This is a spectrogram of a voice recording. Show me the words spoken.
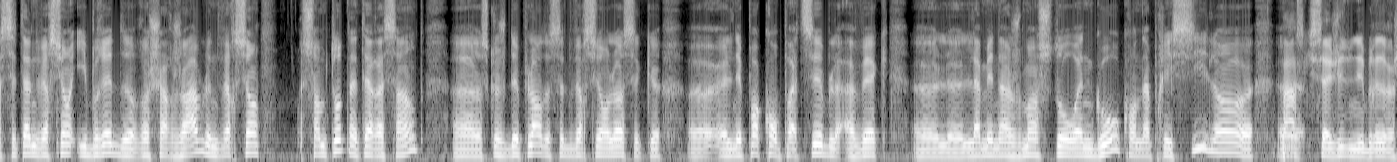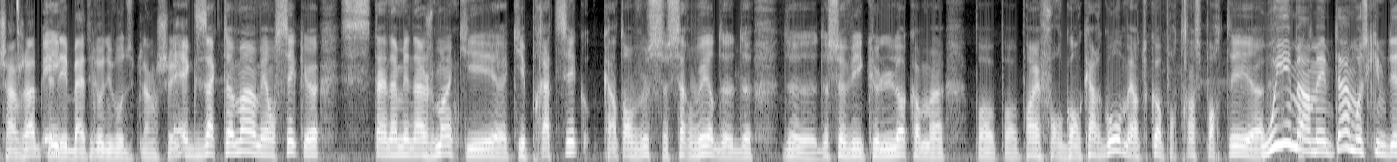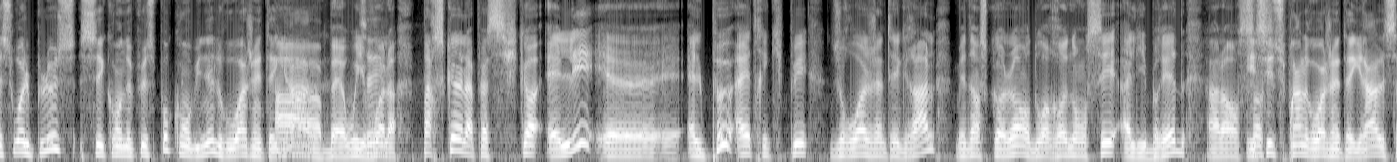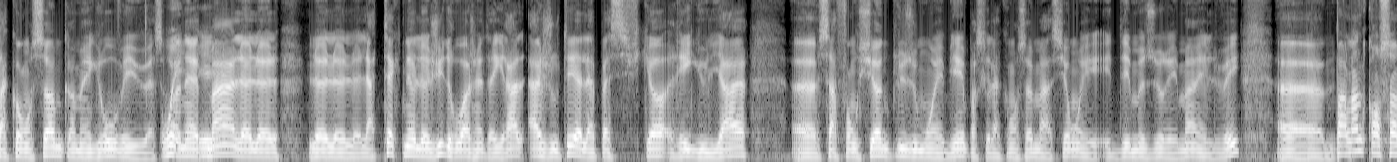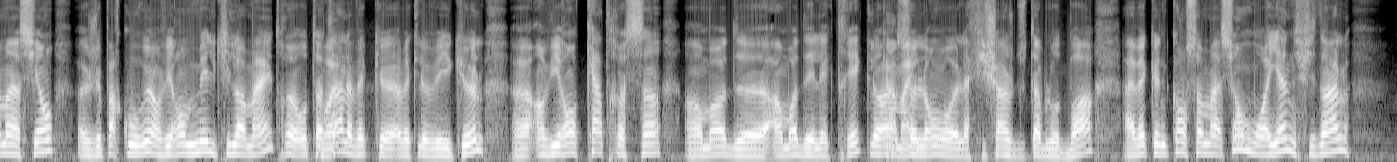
C'était une version hybride rechargeable, une version somme toute intéressante. Euh, ce que je déplore de cette version-là, c'est que euh, elle n'est pas compatible avec euh, l'aménagement Stow and Go qu'on apprécie là. Euh, Parce qu'il s'agit d'une hybride rechargeable qui a des batteries au niveau du plancher. Exactement, mais on sait que c'est un aménagement qui est qui est pratique quand on veut se servir de de, de, de ce véhicule-là comme un, pas, pas, pas, un fourgon cargo, mais en tout cas pour transporter. oui, mais en même temps, moi, ce qui me déçoit le plus, c'est qu'on ne puisse pas combiner le rouage intégral. Ah, ben oui, voilà. Parce que la Pacifica, elle est, euh, elle peut être équipée du rouage intégral, mais dans ce cas-là, on doit renoncer à l'hybride. Alors ça, et si tu prends le rouage intégral, ça consomme comme un gros VUS. Honnêtement, le, le, la technologie de rouage intégral ajoutée à la Pacifica régulière, euh, ça fonctionne plus ou moins bien parce que la consommation est, démesurément élevée. Euh, Parlant de consommation, euh, j'ai parcouru environ 1000 km au total avec, avec le véhicule, environ 400 en mode, en mode électrique, là, selon l'affichage du tableau de bord, avec une consommation moyenne finale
